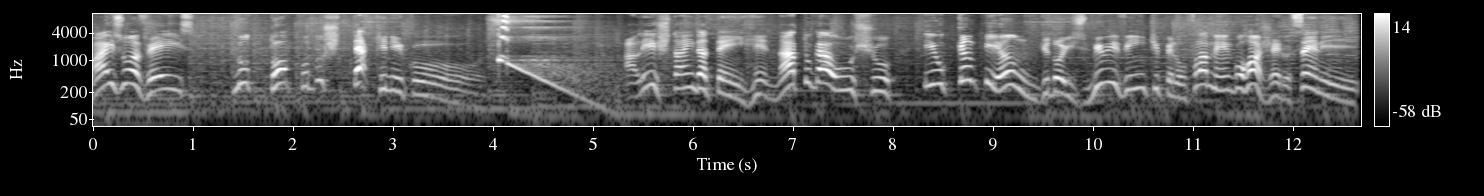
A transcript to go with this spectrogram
mais uma vez no topo dos técnicos. A lista ainda tem Renato Gaúcho e o campeão de 2020 pelo Flamengo, Rogério Ceni.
